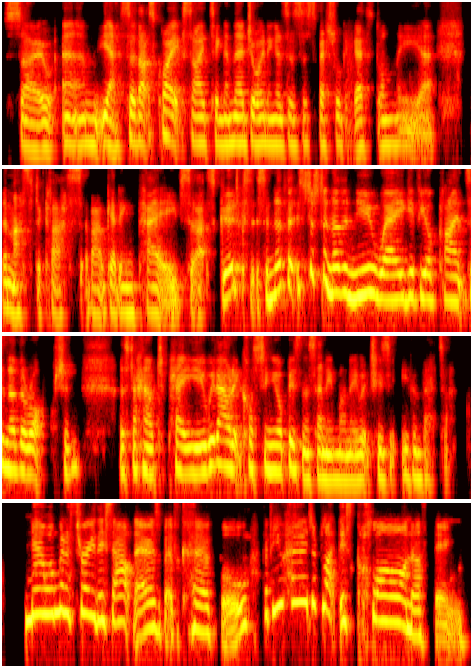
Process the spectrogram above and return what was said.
So um, yeah, so that's quite exciting, and they're joining us as a special guest on the uh, the masterclass about getting paid. So that's good because it's another, it's just another new way. Give your clients another option as to how to pay you without it costing your business any money, which is even better. Now I'm going to throw this out there as a bit of a curveball. Have you heard of like this Klarna thing?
